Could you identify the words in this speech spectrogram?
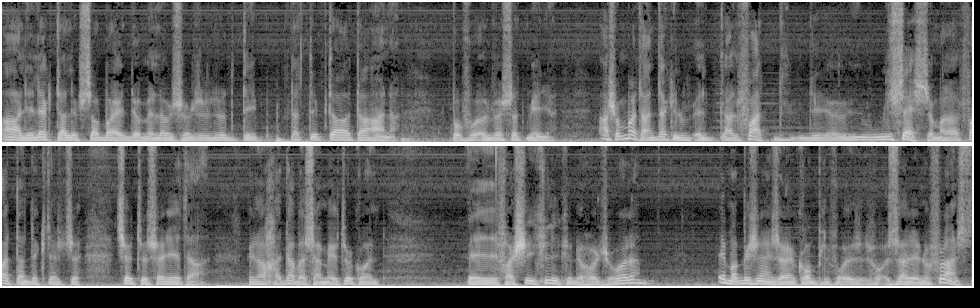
Għali l-ek tal-ibsa bajdu, mill-ewwel tip, dat-tip ta' għana, fuq il-vers ta' tmienja. Għax imbagħad għandek dal-fatt, l-istess, imma dal-fatt għandek ċertu serjetà. Jiena l-aħħar darba semmejt ukoll il-faxxikli li kienu joħorġu wara. Imma biex nerġa' nkompli fuq Żarren u Franz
